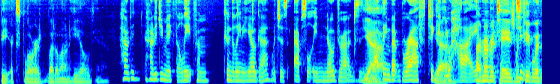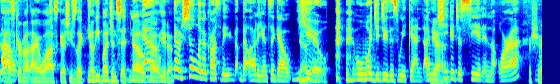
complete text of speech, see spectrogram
be explored let alone healed you know How did how did you make the leap from Kundalini yoga, which is absolutely no drugs, Yeah. nothing but breath to get you high? I remember Tej when To- people would ask oh. her about ayahuasca. she was like, Yogi Bhajan said no, no, you know. no, she'll look across the the audience and go, "You, well, what'd you do this weekend?" I mean, Yeah. she could just see it in the aura. For sure.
